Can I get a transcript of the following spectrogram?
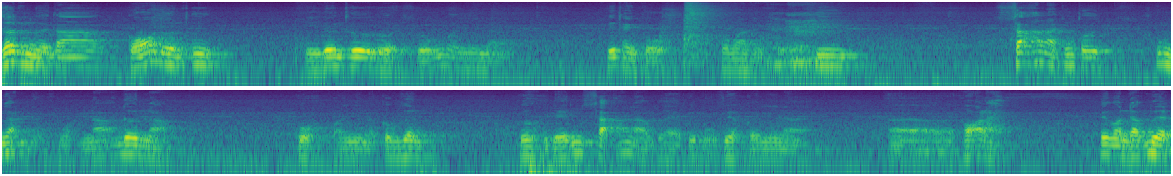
dân người ta có đơn thư thì đơn thư gửi xuống coi như là phía thành phố công an thành phố. Khi xã là chúng tôi không nhận được một đơn nào của coi như là công dân. Gửi đến xã là về cái vụ việc coi như là à, họ này thế còn đặc biệt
